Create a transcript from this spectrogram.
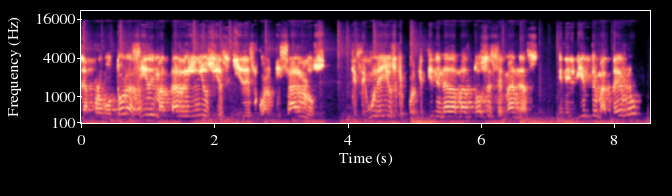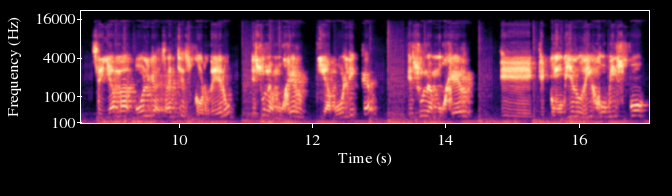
la promotora así de matar niños y, descuartizarlos, que según ellos que porque tiene nada más 12 semanas en el vientre materno, se llama Olga Sánchez Cordero, es una mujer diabólica, es una mujer eh, que como bien lo dijo Obispo,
